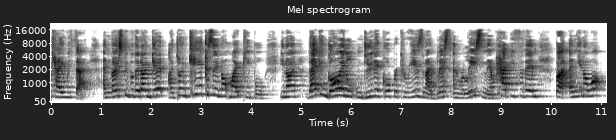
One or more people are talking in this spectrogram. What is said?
okay with that. And those people that don't get it, I don't care because they're not my people. You know, they can go and do their corporate careers and I bless and release and I'm happy for them. But, and you know what?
